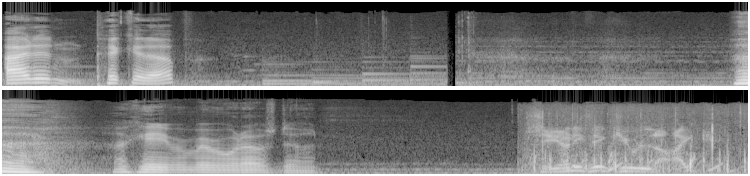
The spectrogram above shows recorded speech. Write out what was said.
I didn't pick it up? I can't even remember what I was doing. See anything you like?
